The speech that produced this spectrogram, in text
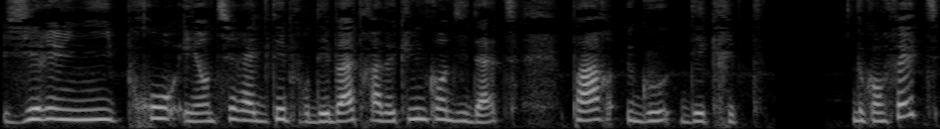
J'ai réuni pro et anti-réalité pour débattre avec une candidate par Hugo Décrypte. Donc en fait,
